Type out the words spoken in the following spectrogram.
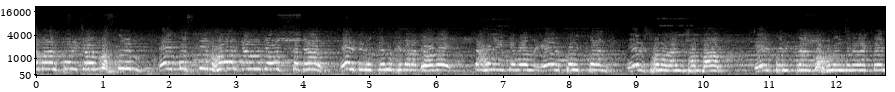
আমার পরিচয় মুসলিম। এই মুসলিম হওয়ার কারণে যে অত্যাচার, এর বিরুদ্ধে রুখে দাঁড়াতে হবে। তাহলেই কেবল এর পরিত্রাণ, এর সমাধান সম্ভব। এর পরিত্রাণ কখনোই মনে রাখবেন,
